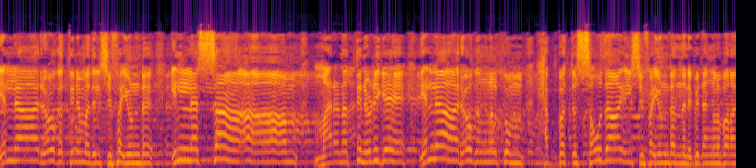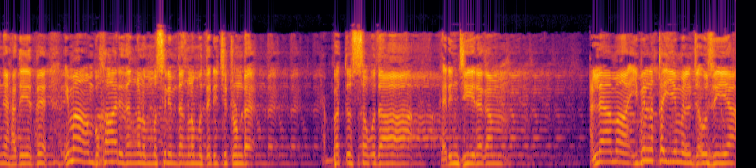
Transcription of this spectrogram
എല്ലാ രോഗത്തിനും അതിൽ ശിഫയുണ്ട്. ഇല്ല സാം. മരണത്തിനൊഴികെ എല്ലാ രോഗങ്ങൾക്കും ഹബ്ബത്തു സൗദായിൽ ശിഫയുണ്ടെന്ന് നബി തങ്ങൾ പറഞ്ഞ ഹദീത്ത് ഇമാം ബുഖാരി തങ്ങളും മുസ്ലിം തങ്ങളും ഉദ്ധരിച്ചിട്ടുണ്ട്. ഹബ്ബത്തു സൗദാ കരിഞ്ചീരകം അല്ലാമ ഇബിൻ ഖയ്യിം ജൗസിയ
